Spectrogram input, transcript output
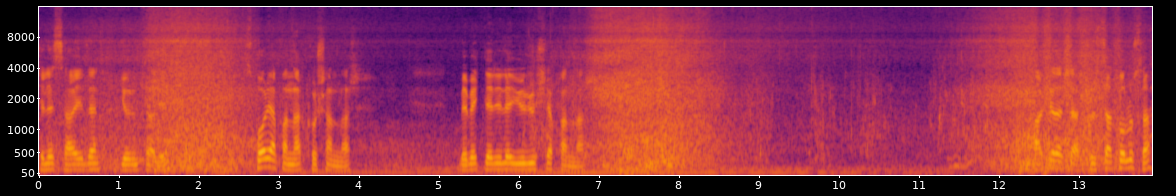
Şöyle sahilden görüntü alayım. Spor yapanlar, koşanlar, bebekleriyle yürüyüş yapanlar, Arkadaşlar fırsat olursa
